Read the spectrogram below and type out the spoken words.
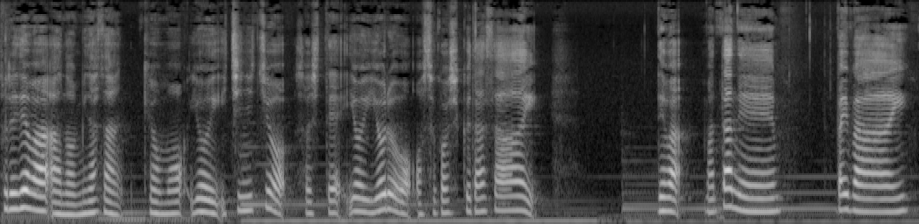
それではあの皆さん今日も良い一日をそして良い夜をお過ごしください。ではまたねバイバイ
